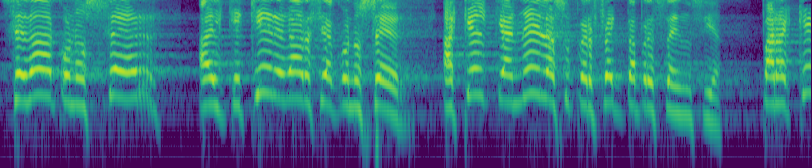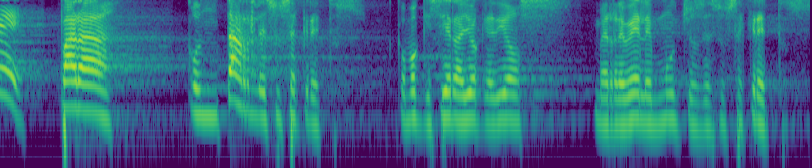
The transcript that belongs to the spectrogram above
se da a conocer al que quiere darse a conocer, aquel que anhela su perfecta presencia. ¿Para qué? Para contarle sus secretos. Como quisiera yo que Dios me revele muchos de sus secretos.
